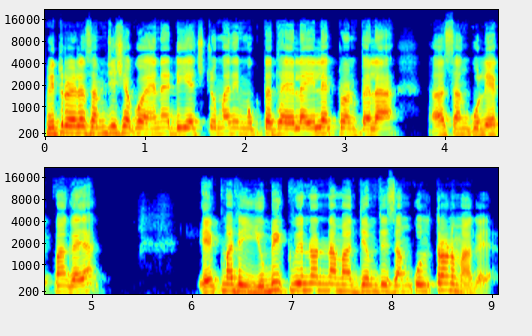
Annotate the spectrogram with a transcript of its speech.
મિત્રો, એટલે સમજી શકો એનએડીએચ ટુ માંથી મુક્ત થયેલા ઇલેક્ટ્રોન પહેલા સંકુલ એકમાં ગયા. એકમાંથી યુબિક્વિનોનના માધ્યમથી સંકુલ ત્રણમાં ગયા.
